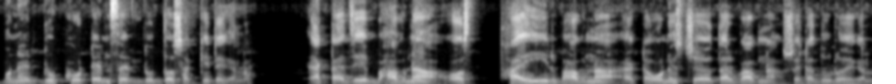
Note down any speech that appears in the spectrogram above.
মনের দুঃখ, টেনশন, দুর্দশা কেটে গেল। একটা যে ভাবনা, অস্থায়ীর ভাবনা, একটা অনিশ্চয়তার ভাবনা, সেটা দূর হয়ে গেল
